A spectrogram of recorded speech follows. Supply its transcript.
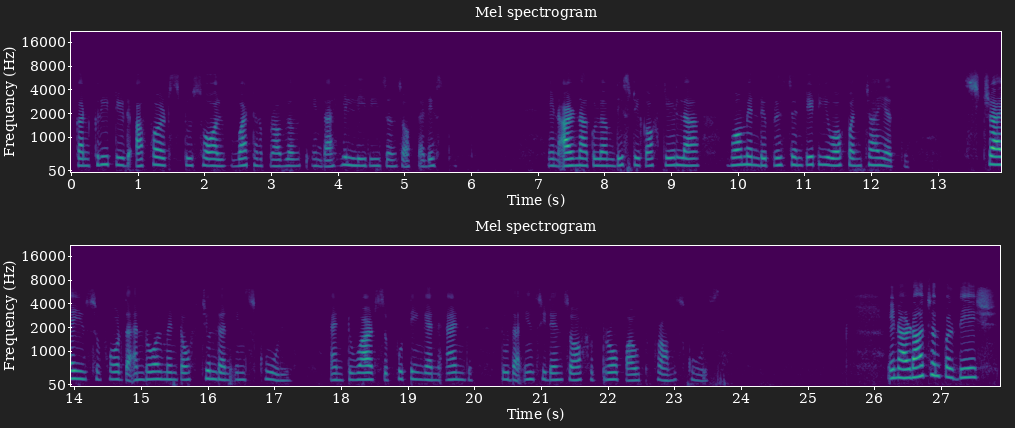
concreted efforts to solve water problems in the hilly regions of the district. In Ernakulam district of Kerala, women representative of Panchayat strives for the enrollment of children in school and towards putting an end to the incidence of dropout from schools. In Arunachal Pradesh,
